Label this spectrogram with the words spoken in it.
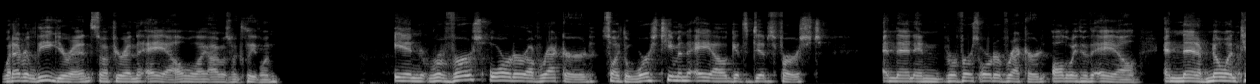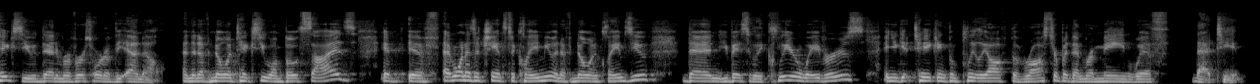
whatever league you're in. So if you're in the AL, like I was with Cleveland, in reverse order of record. So like the worst team in the AL gets dibs first, and then in reverse order of record all the way through the AL. And then if no one takes you, then in reverse order of the NL. And then if no one takes you on both sides, if if everyone has a chance to claim you, and if no one claims you, then you basically clear waivers and you get taken completely off the roster, but then remain with that team.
